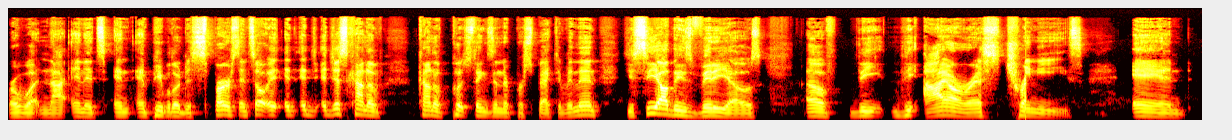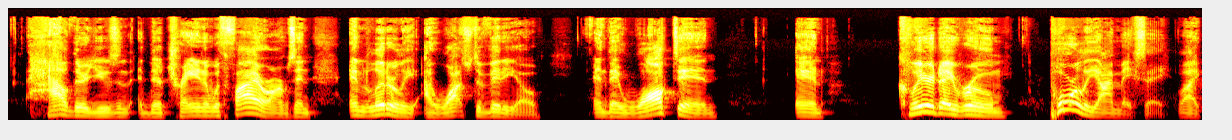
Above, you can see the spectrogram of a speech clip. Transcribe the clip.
or whatnot and it's and, and people are dispersed and so it, it it just kind of kind of puts things into perspective and then you see all these videos of the the irs trainees and how they're using they're training with firearms and and literally i watched a video and they walked in and cleared a room poorly, I may say. Like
